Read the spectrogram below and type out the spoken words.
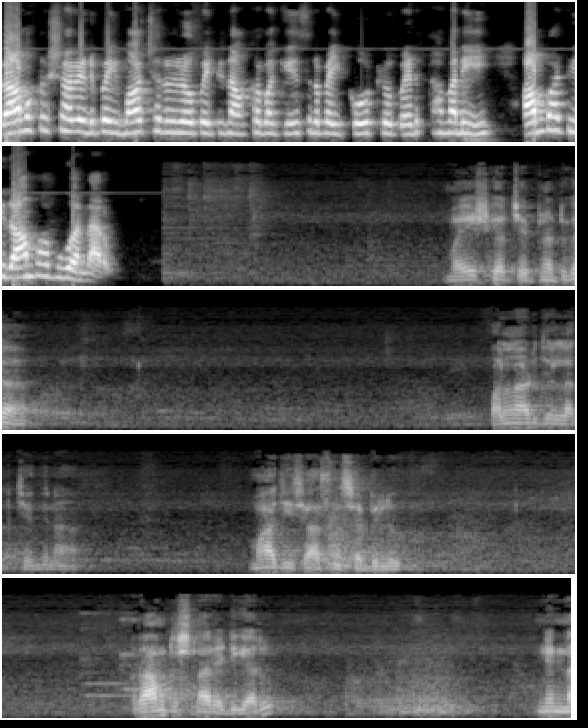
రామకృష్ణారెడ్డిపై మాచర్లలో పెట్టిన అక్రమ కేసులపై కోర్టులో పెడతామని అంపాటి రాంబాబు అన్నారు. మహేష్ గారు చెప్పినట్టుగా పల్నాడు జిల్లాకు చెందిన మాజీ శాసనసభ్యులు రామకృష్ణారెడ్డి గారు నిన్న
